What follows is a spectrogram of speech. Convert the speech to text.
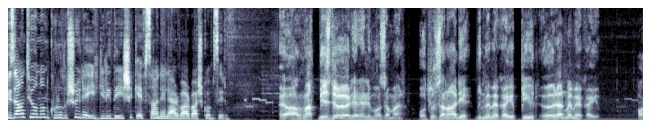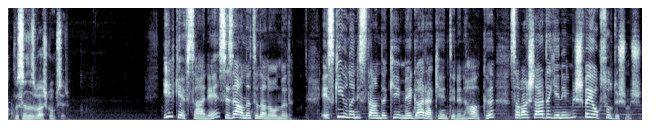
Bizantiyon'un kuruluşuyla ilgili değişik efsaneler var başkomiserim. E anlat biz de öğrenelim o zaman. Otursana Ali. Bilmemek ayıp değil. Öğrenmemek ayıp. Haklısınız başkomiserim. İlk efsane size anlatılan olmalı. Eski Yunanistan'daki Megara kentinin halkı savaşlarda yenilmiş ve yoksul düşmüş.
